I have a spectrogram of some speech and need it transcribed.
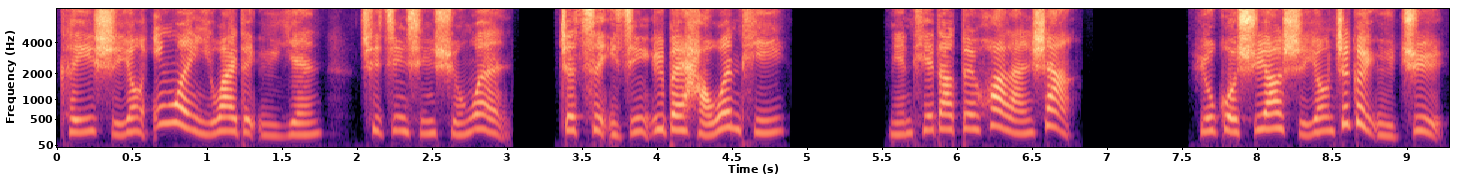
可以使用英文以外的语言去进行询问。这次已经预备好问题，粘贴到对话栏上。如果需要使用这个语句，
